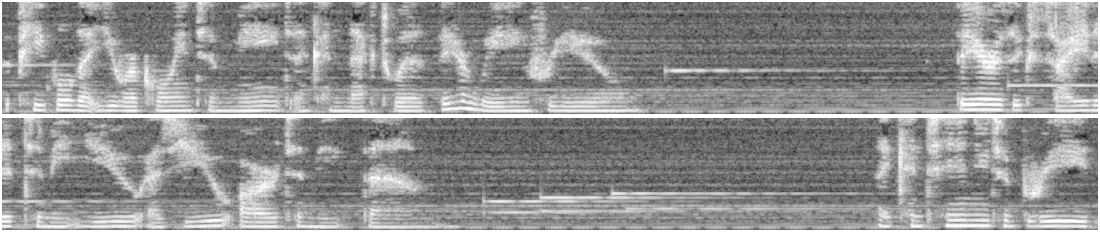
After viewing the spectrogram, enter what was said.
the people that you are going to meet and connect with, they are waiting for you. They are as excited to meet you as you are to meet them. And continue to breathe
